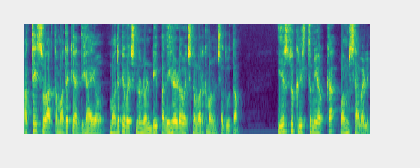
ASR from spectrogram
మత్తయి మొదటి అధ్యాయం మొదటి వచనం నుండి పదిహేడవ వచనం వరకు మనం చదువుతాం. యేసుక్రీస్తుని యొక్క వంశావళి.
